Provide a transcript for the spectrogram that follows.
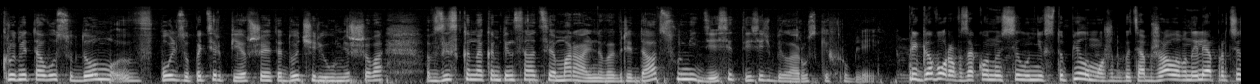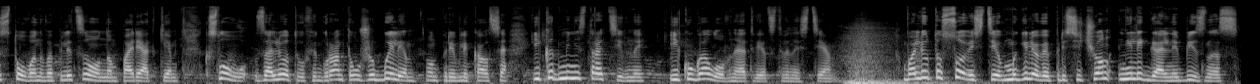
Кроме того, судом в пользу потерпевшей, это дочери умершего, взыскана компенсация морального вреда в сумме 10 тысяч белорусских рублей. Приговор в законную силу не вступил, может быть обжалован или опротестован в апелляционном порядке. К слову, залеты у фигуранта уже были. Он привлекался и к административной, и к уголовной ответственности. Валюта совести. В Могилеве пресечен нелегальный бизнес.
